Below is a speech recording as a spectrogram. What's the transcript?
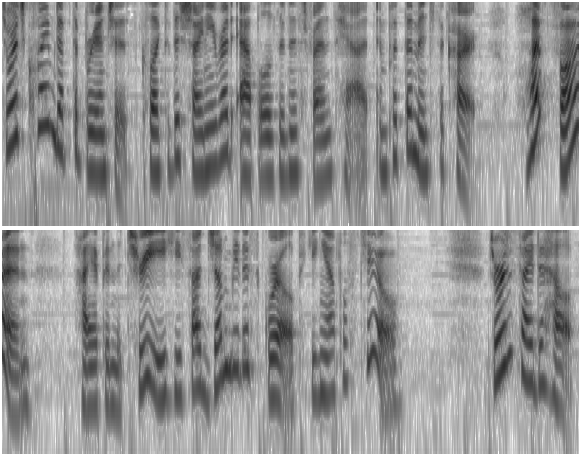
George climbed up the branches, collected the shiny red apples in his friend's hat, and put them into the cart. What fun! High up in the tree, he saw Jumpy the squirrel picking apples too. George decided to help.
